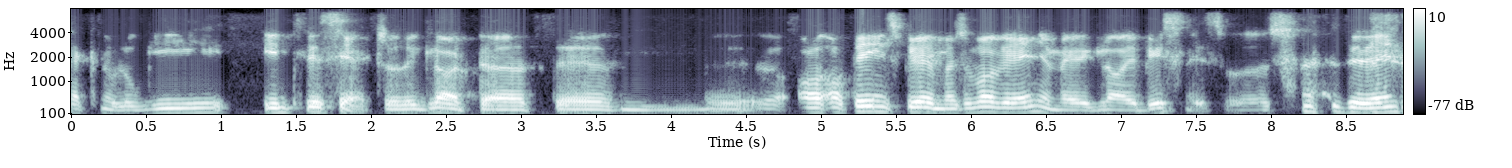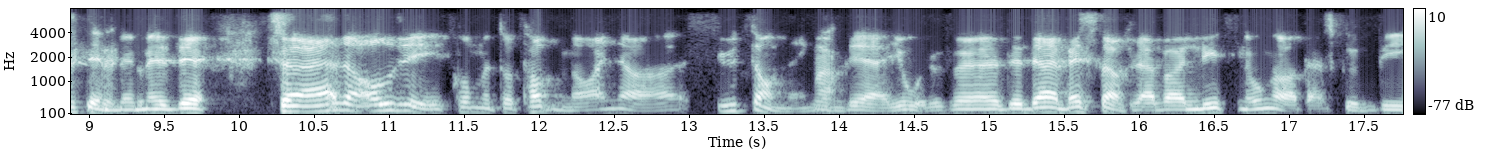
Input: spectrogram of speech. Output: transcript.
teknologiinteressert. Så det er klart at uh, at det inspirerer meg. Så var vi enda mer glad i business. Så det endte med det. Så jeg hadde aldri kommet til å ta noe annet utdanning enn det jeg gjorde. For det, det jeg visste for jeg var en liten unge at jeg skulle bli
